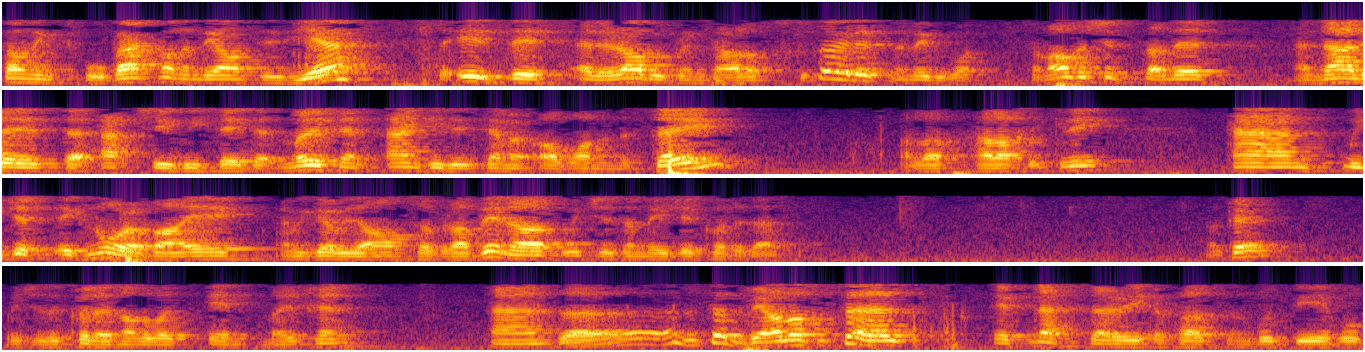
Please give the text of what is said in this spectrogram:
something to fall back on? And the answer is yes. So is this Elirabu brings Halach Skudolis, and maybe what some other shits about this, and that is that actually we say that Moshe and gizik Gizit are one and the same, halachically, and we just ignore Abaye and we go with the answer of Ravina, which is a major Kodedas. Okay? Which is a Kodesh, in other words, in Moshe. And uh, as I said, the Bialacha says, if necessary, a person would be able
